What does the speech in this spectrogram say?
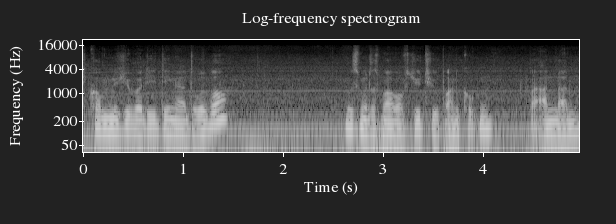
Ich komme nicht über die Dinger drüber. Muss mir das mal auf YouTube angucken. Bei anderen.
